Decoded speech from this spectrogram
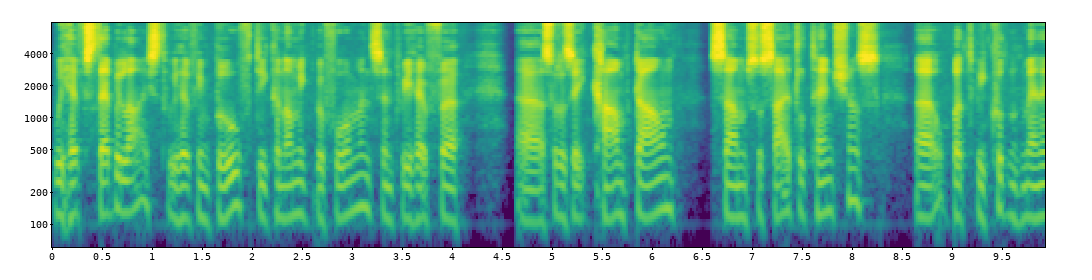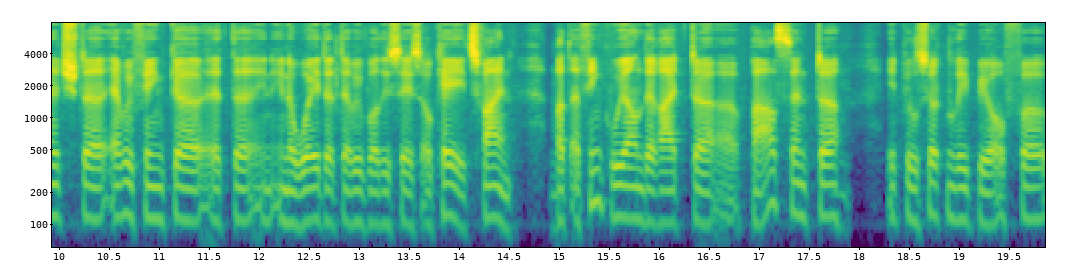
we have stabilized, we have improved the economic performance, and we have, so to say, calmed down some societal tensions, uh, but we couldn't manage the, everything uh, at in, in a way that everybody says, okay, it's fine. Mm. But I think we're on the right uh, path, and uh, mm. it will certainly be off uh,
